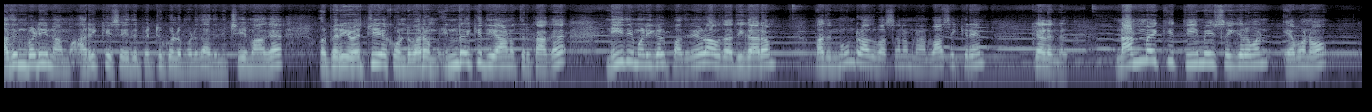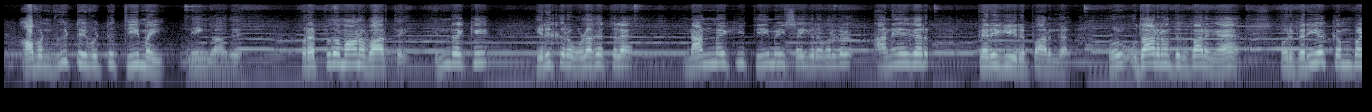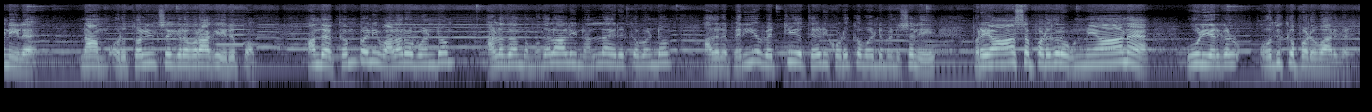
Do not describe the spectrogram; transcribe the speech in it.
அதன்படி நாம் அறிக்கை செய்து பெற்றுக்கொள்ளும் பொழுது அது நிச்சயமாக ஒரு பெரிய வெற்றியை கொண்டு வரும். இன்றைக்கு தியானத்திற்காக நீதிமொழிகள் பதினேழாவது அதிகாரம் பதிமூன்றாவது வசனம் நான் வாசிக்கிறேன். கேளுங்கள். நன்மைக்கு தீமை செய்கிறவன் எவனோ அவன் வீட்டை விட்டு தீமை நீங்காது. ஒரு அற்புதமான வார்த்தை. இன்றைக்கு இருக்கிற உலகத்தில் நன்மைக்கு தீமை செய்கிறவர்கள் அநேகர் பெருகி இருப்பார்கள் ஒரு உதாரணத்துக்கு பாருங்கள் ஒரு பெரிய கம்பெனியில் நாம் ஒரு தொழில் செய்கிறவராக இருப்போம். அந்த கம்பெனி வளர வேண்டும் அல்லது அந்த முதலாளி நல்லா இருக்க வேண்டும் அதில் பெரிய வெற்றியை தேடி கொடுக்க வேண்டும் என்று சொல்லி பிரயாசப்படுகிற உண்மையான ஊழியர்கள் ஒதுக்கப்படுவார்கள்.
